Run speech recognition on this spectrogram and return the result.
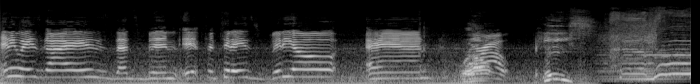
Anyways, guys, that's been it for today's video, and we're, We're out. out. Peace. And I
